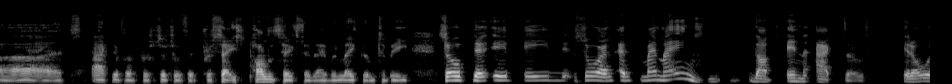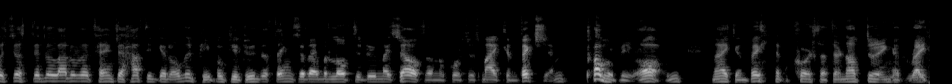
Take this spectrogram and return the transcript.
uh, active in pursuit of the precise politics that I would like them to be. So, it, it, so and, and my mind's not inactive. You know, it's just that a lot of the times I have to get other people to do the things that I would love to do myself. And of course, it's my conviction, probably wrong, my conviction, of course, that they're not doing it right,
